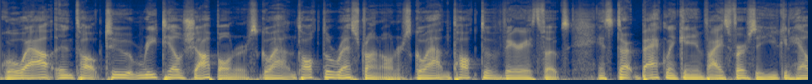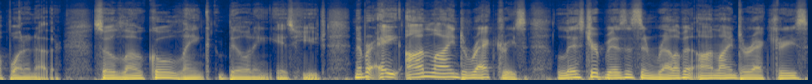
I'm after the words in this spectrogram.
Go out and talk to retail shop owners. Go out and talk to restaurant owners. Go out and talk to various folks and start backlinking and vice versa. You can help one another. So, local link building is huge. Number eight, online directories. List your business in relevant online directories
